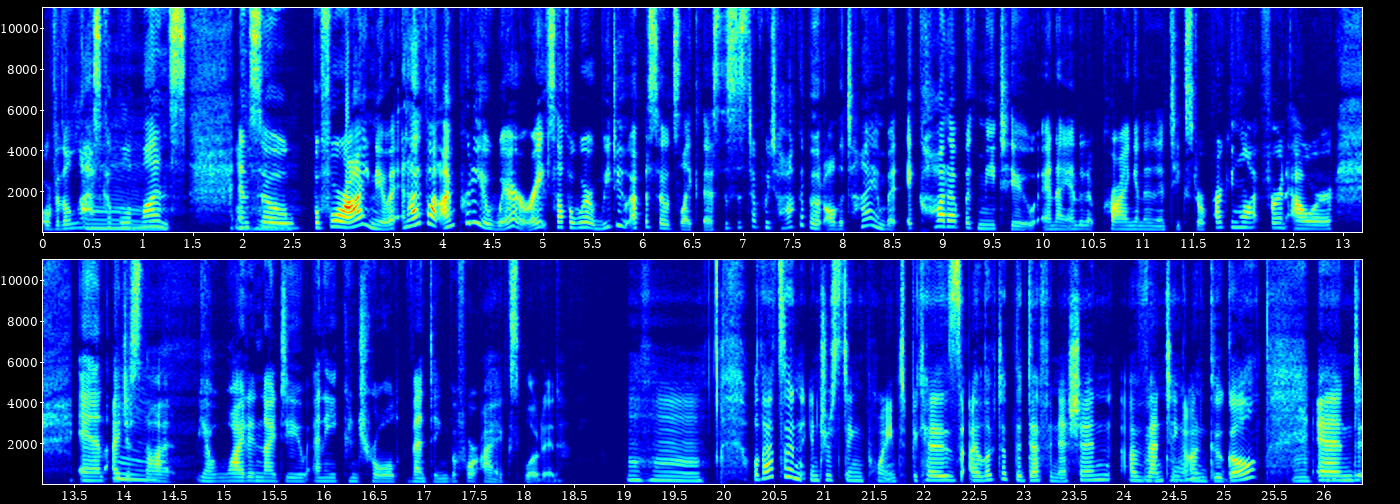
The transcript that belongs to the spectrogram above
over the last mm. couple of mm. months. And mm-hmm. so before I knew it, and I thought I'm pretty aware, right? Self aware. We do episodes like this. This is stuff we talk about all the time, but it caught up with me too. And I ended up crying in an antique store parking lot for an hour. And I just mm. thought, yeah, why didn't I do any controlled venting before I exploded? Hmm. Well, that's an interesting point because I looked up the definition of venting mm-hmm. on Google, mm-hmm. and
